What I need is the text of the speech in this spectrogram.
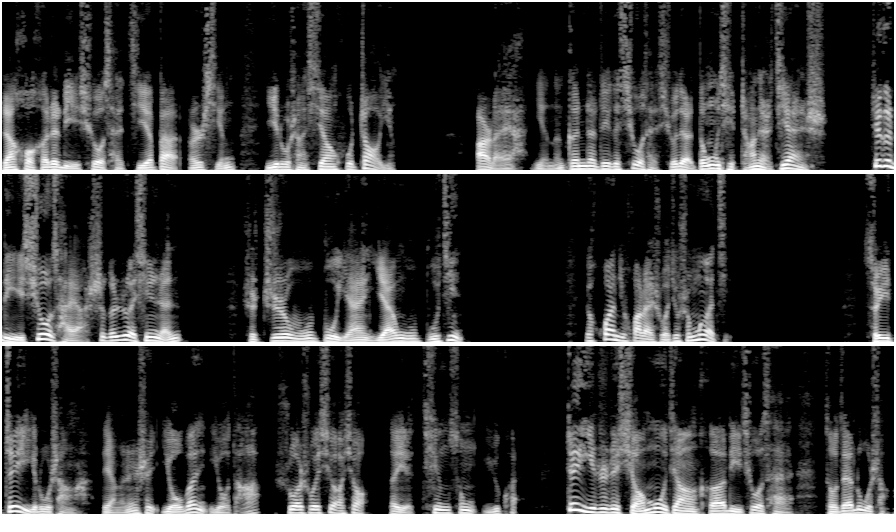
然后和这李秀才结伴而行，一路上相互照应。二来呀，也能跟着这个秀才学点东西，长点见识。这个李秀才呀，是个热心人，是知无不言，言无不尽。要换句话来说，就是墨迹。所以这一路上啊，两个人是有问有答，说说笑笑，但也轻松愉快。这一日，这小木匠和李秀才走在路上，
